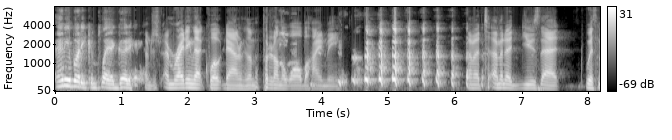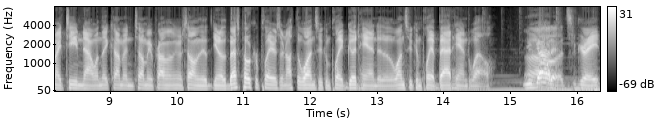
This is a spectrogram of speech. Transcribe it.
anybody can play a good hand. I'm just I'm writing that quote down because I'm gonna put it on the wall behind me. I'm gonna t- I'm gonna use that with my team now when they come and tell me a problem. I'm gonna tell them that you know the best poker players are not the ones who can play a good hand; they're the ones who can play a bad hand well. You got it. Oh, That's great.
